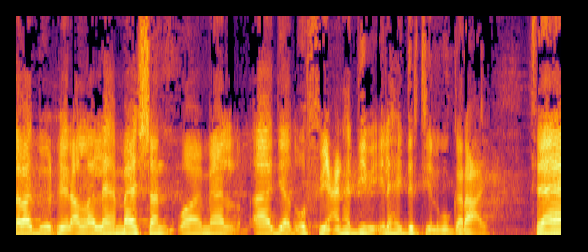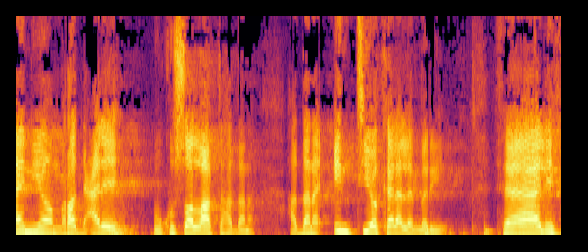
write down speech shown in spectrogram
labaad buu wuxuu yidhi allah leh meeshan waa meel aad iyo aad u fiican haddiiba ilaahay dartii lagu garaacayo haani yom rad calayhim wuu ku soo laabtay haddana haddana intii oo kalea la mariyey. Haalif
